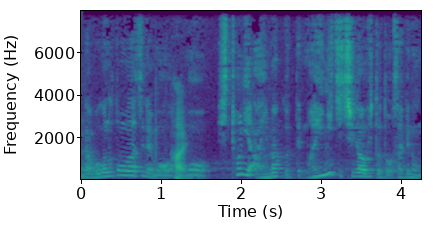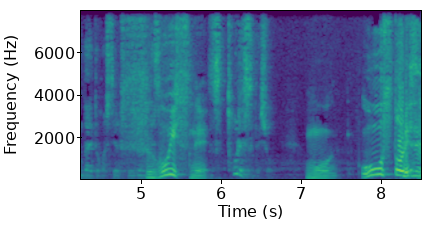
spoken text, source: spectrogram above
ん。だから僕の友達でも、はい。もう人に会いまくって毎日違う人とお酒飲んだりとかしてる人いるんですすよごいっすね。ストレスでしょ。もう大ストレス。え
